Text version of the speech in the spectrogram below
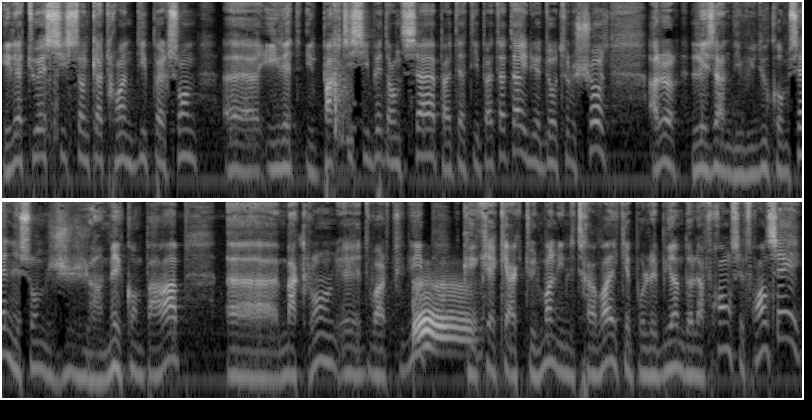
il a tué 690 personnes, euh, il, est, il participait dans ça, patati patata, il y a d'autres choses. Alors, les individus comme ça ne sont jamais comparables à Macron et Edouard Philippe, qui, qui, actuellement il travaille qui est pour le bien de la France et français.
